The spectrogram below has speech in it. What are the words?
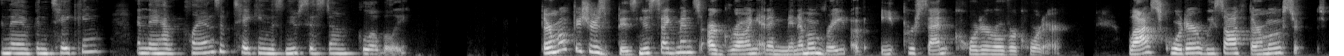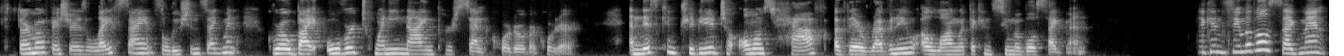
and they have been taking and they have plans of taking this new system globally. Thermo Fisher's business segments are growing at a minimum rate of 8% quarter over quarter. Last quarter, we saw Thermo, Thermo Fisher's Life Science Solutions segment grow by over 29% quarter over quarter. And this contributed to almost half of their revenue along with the consumable segment. The consumables segment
